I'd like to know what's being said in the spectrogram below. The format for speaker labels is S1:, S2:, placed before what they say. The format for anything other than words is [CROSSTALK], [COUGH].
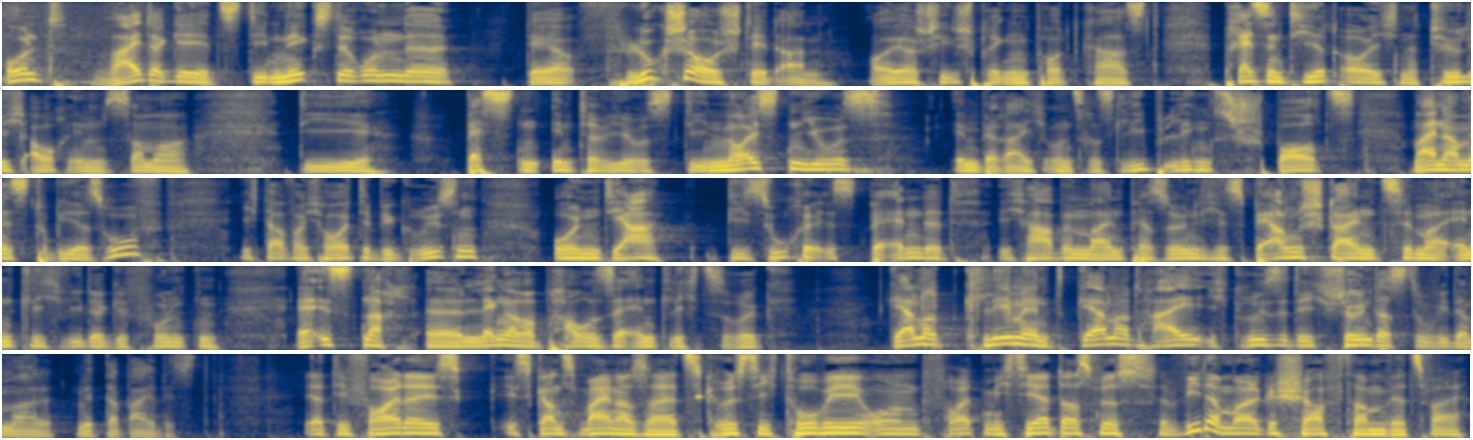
S1: Und weiter geht's. Die nächste Runde der Flugshow steht an. Euer Skispringen-Podcast präsentiert euch natürlich auch im Sommer die besten Interviews, die neuesten News im Bereich unseres Lieblingssports. Mein Name ist Tobias Ruf. Ich darf euch heute begrüßen. Und ja, die Suche ist beendet. Ich habe mein persönliches Bernsteinzimmer endlich wieder gefunden. Er ist nach äh, längerer Pause endlich zurück. Gernot Clement, Gernot, hi, ich grüße dich. Schön, dass du wieder mal mit dabei bist.
S2: Ja, die Freude ist, ist ganz meinerseits. Grüß dich, Tobi, und freut mich sehr, dass wir es wieder mal geschafft haben, wir zwei.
